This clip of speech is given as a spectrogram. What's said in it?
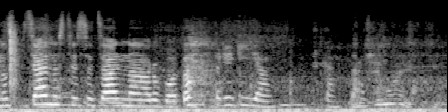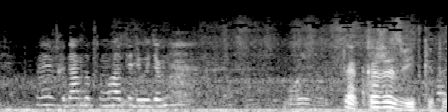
на спеціальності соціальна робота. Так як і я. Ми будемо допомагати людям. Так, кажи звідки ти?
